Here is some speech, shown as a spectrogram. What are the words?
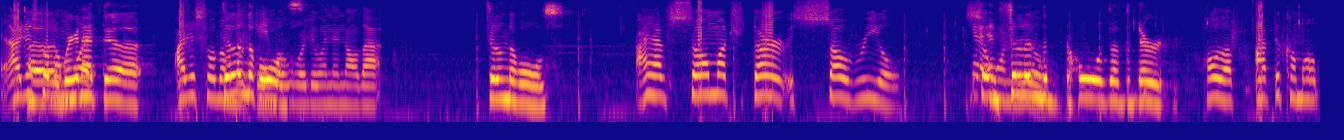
And I just told Uh, them we're gonna have to I just told fill them in what the game mode holes. we're doing and all that. fill in the holes I have so much dirt. It's so real. It's so and fill in the holes of the dirt. Hold up, I have to come up.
